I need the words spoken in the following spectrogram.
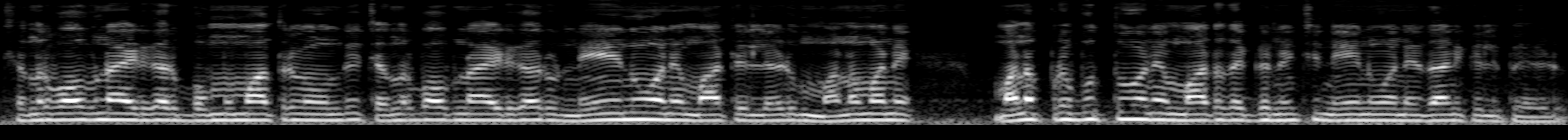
చంద్రబాబు నాయుడు గారు బొమ్మ మాత్రమే ఉంది. చంద్రబాబు నాయుడు గారు నేను అనే మాట వెళ్ళాడు. మనం అనే మన ప్రభుత్వం అనే మాట దగ్గర నుంచి నేను అనే దానికి వెళ్ళిపోయాడు.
